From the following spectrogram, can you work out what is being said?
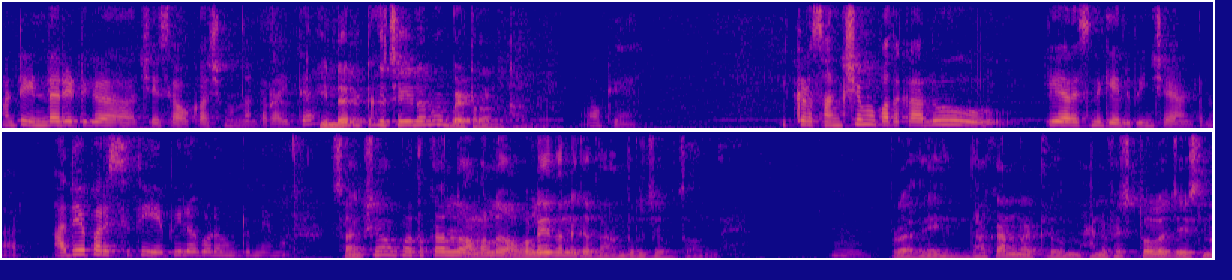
అంటే ఇండైరెక్ట్గా చేసే అవకాశం ఉందంటారా అయితే? ఇండైరెక్ట్గా చేయడమే బెటర్ అంటాను. ఓకే. ఇక్కడ సంక్షేమ పథకాలు టీఆర్ఎస్ని గెలిపించాయి అంటున్నారు. అదే పరిస్థితి ఏపీలో కూడా ఉంటుందేమో? సంక్షేమ పథకాలు అమలు అవ్వలేదని కదా అందరూ చెబుతోంది. ఇప్పుడు అదే ఇందాక అన్నట్లు మేనిఫెస్టోలో చేసిన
